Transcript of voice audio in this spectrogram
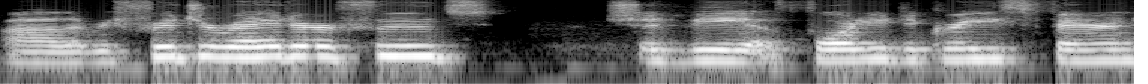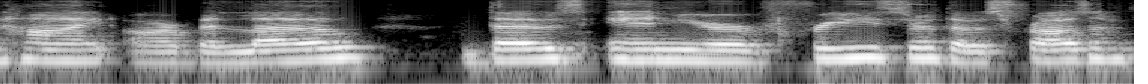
Uh, the refrigerator foods should be at 40 degrees Fahrenheit or below. Those in your freezer, those frozen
